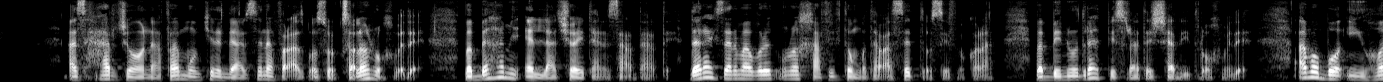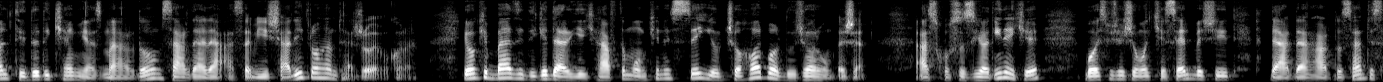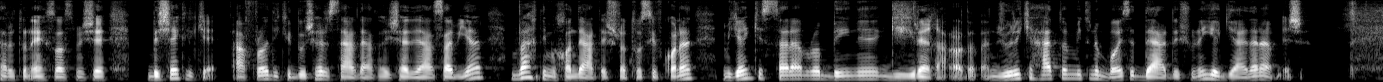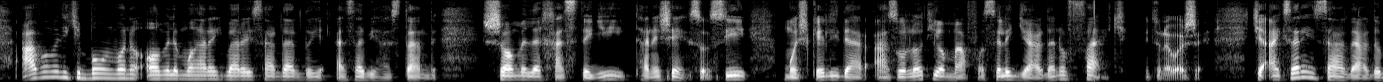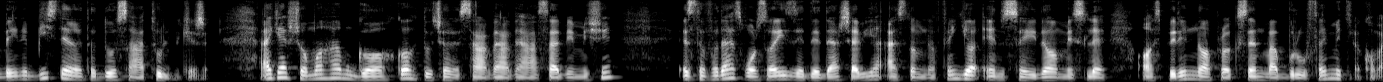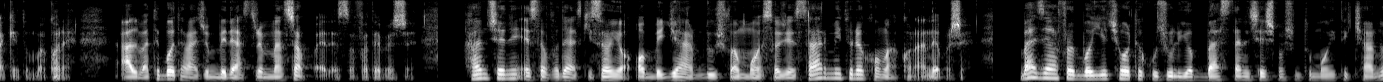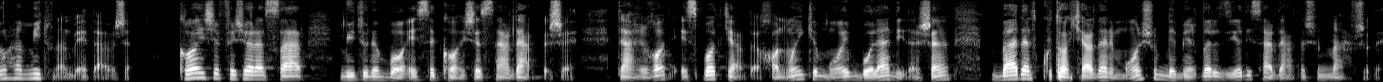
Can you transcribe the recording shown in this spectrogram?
از هر جا نفر ممکنه در سه نفر از بزرگسالان رخ بده و به همین علت شایدترین سردرده. در اکثر موارد اون را خفیف تا متوسط توصیف می‌کنن و به ندرت به صورت شدید رخ میده. اما با این حال تعداد کمی از مردم سردرد عصبی شدید رو هم تجربه می‌کنن. یا اینکه بعضی دیگه در یک هفته ممکنه سه یا چهار بار دچار اون بشن. از خصوصیات اینه که باعث میشه شما کسل بشید در در هر دو سمت سرتون احساس میشه. به شکلی که افرادی که دچار سردردهای شدید عصبی وقتی می‌خوان دردشون رو توصیف کنن میگن که سرم رو بین گیره قرار دادن. جوری که حتی می‌تونه باعث دردشونه یا گردن هم بشه. عواملی که به عنوان عامل محرک برای سردردهای عصبی هستند. شامل خستگی، تنش احساسی، مشکلی در عضلات یا مفاصل گردن و فک می‌تونه باشه که اکثر این سردردها بین 20 دقیقه تا دو ساعت طول می‌کشه. اگر شما هم گاه گاه دچار سردرد عصبی میشین استفاده از های ضد در شبیه استامینوفن یا انسیدا مثل آسپرین ناپروکسن و بروفن می‌تونه کمکتون بکنه. البته با توجه به دستور مصرف باید استفاده بشه. همچنین استفاده از کیسه های آب گرم دوش و ماساژ سر می‌تونه کمک کننده باشه. بعضی افراد با یه چرت کوچولو یا بستن چشمشون تو محیط کم نور هم می‌تونن بهتر بشن. کاهش فشار از سر می‌تونه باعث کاهش سردرد بشه. تحقیقات اثبات کرده. خانمایی که موهای بلندی داشتن بعد از کوتاه کردن موهاشون به مقدار زیادی سردردشون محو شده.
